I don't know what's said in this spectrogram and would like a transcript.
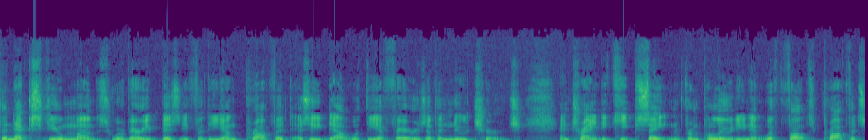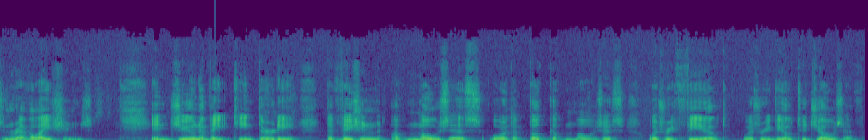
The next few months were very busy for the young prophet as he dealt with the affairs of a new church and trying to keep Satan from polluting it with false prophets and revelations. In June of 1830, the vision of Moses, or the book of Moses, was revealed, was revealed to Joseph.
